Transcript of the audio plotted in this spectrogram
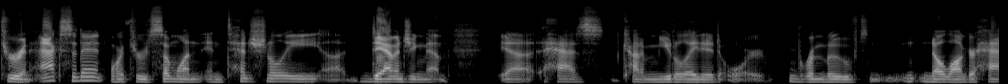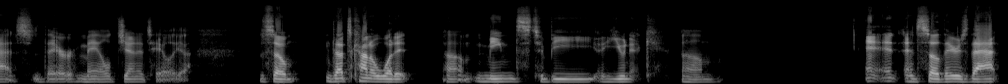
through an accident or through someone intentionally uh, damaging them uh, has kind of mutilated or removed, n- no longer has their male genitalia. So that's kind of what it um, means to be a eunuch. Um, and, and so there's that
